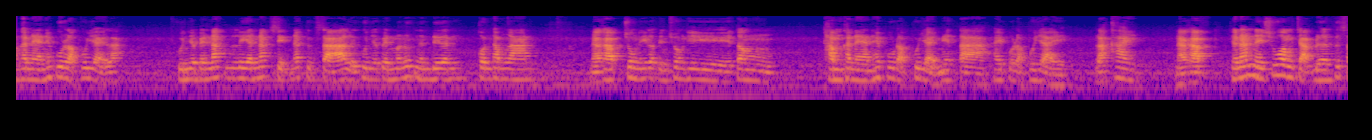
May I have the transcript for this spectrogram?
ำคะแนนให้ผู้หลักผู้ใหญ่รัก คุณจะเป็นนักเรียนนักศิษย์นักศึกษา หรือคุณจะเป็นมนุษย์เงินเดือนคนทำงานนะครับ ช่วงนี้ก็เป็นช่วงที่ต้อง ทำคะแนนให้ผู้หลักผู้ใหญ่เมตตา ให้ผู้หลักผู้ใหญ่รักใคร่นะครับ ฉะนั้นในช่วงจากเดือนพฤษ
